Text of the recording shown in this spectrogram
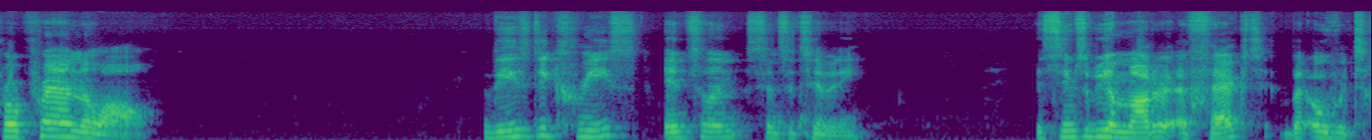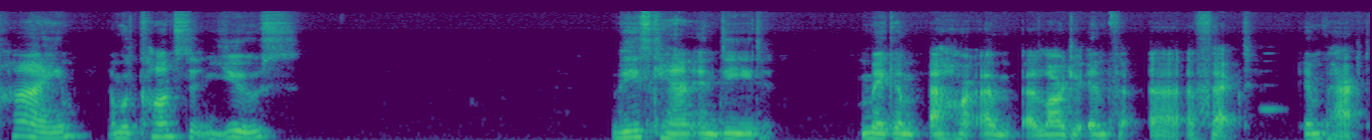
propranolol. These decrease insulin sensitivity. It seems to be a moderate effect, but over time and with constant use, these can indeed make a, a, a larger inf- uh, effect, impact.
